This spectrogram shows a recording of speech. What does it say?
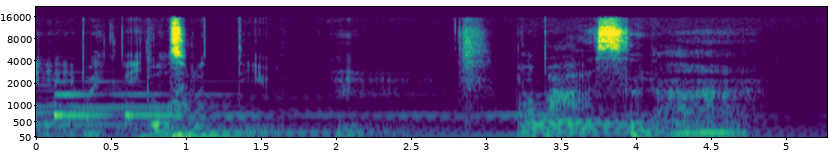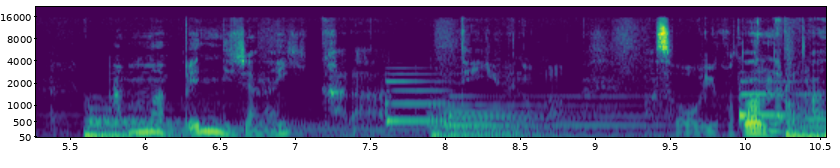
えー、バイクで移動するっていう。うん。まあ、バスなあんま便利じゃないからっていうのが、まあ、そういうことなんだろうなっ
